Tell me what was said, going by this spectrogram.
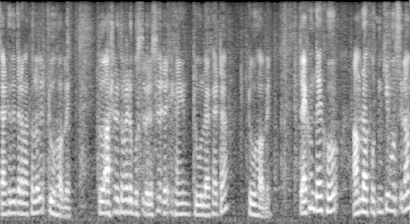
চার কে দুই দ্বারা ভাগ করলে হবে টু হবে। তো আসলে তোমরা এটা বুঝতে পেরেছ এখানে টু লেখাটা টু হবে। তো এখন দেখো, আমরা প্রথম কি বলছিলাম?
